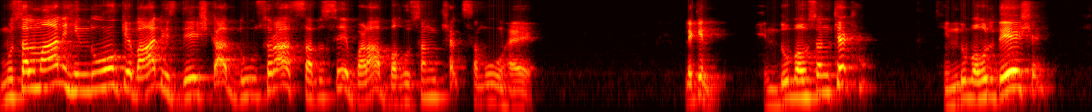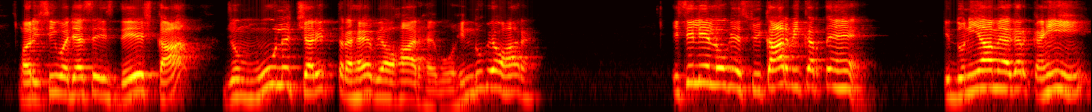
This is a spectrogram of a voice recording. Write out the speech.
मुसलमान हिंदुओं के बाद इस देश का दूसरा सबसे बड़ा बहुसंख्यक समूह है। लेकिन हिंदू बहुसंख्यक है, हिंदू बहुल देश है, और इसी वजह से इस देश का जो मूल चरित्र है, व्यवहार है, वो हिंदू व्यवहार है। इसीलिए लोग ये स्वीकार भी करते हैं कि दुनिया में अगर कहीं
